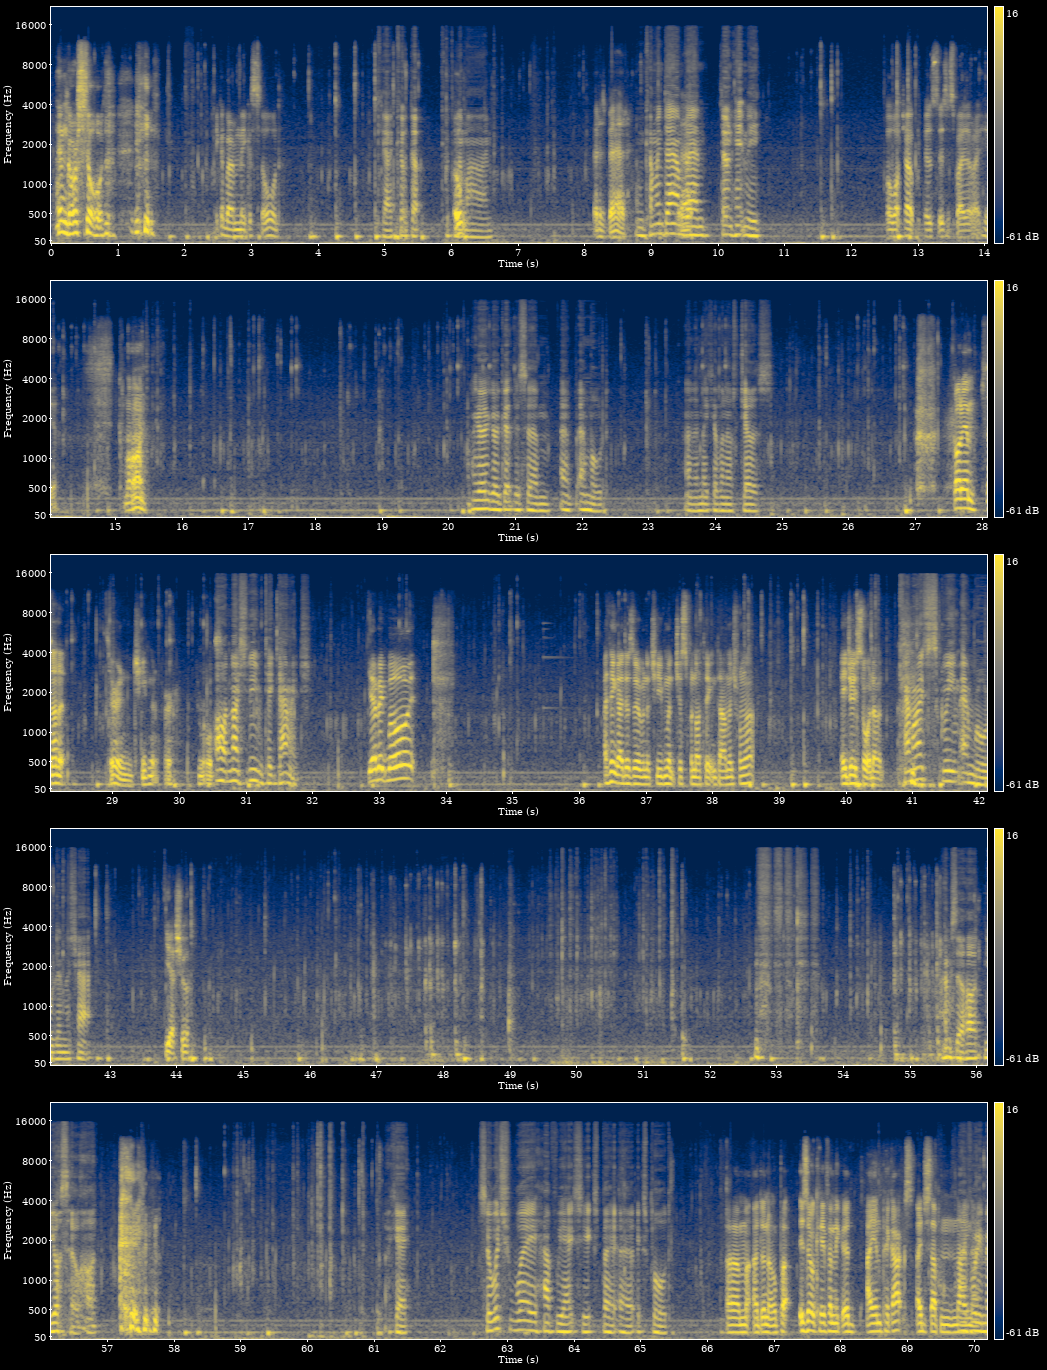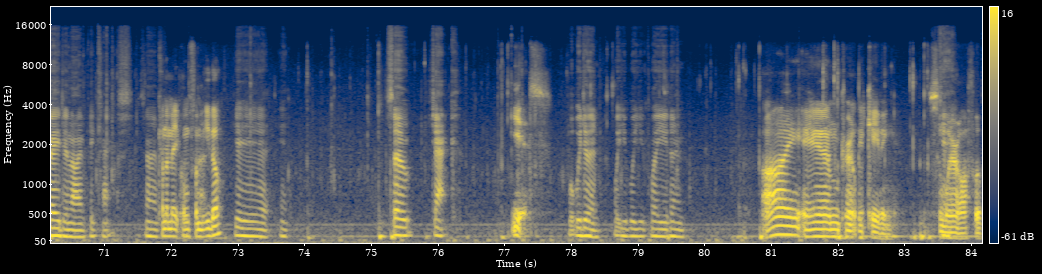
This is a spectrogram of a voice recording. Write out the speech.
I haven't got a sword. I think I better make a sword. Okay, I cooked up. Cooked Oh. up mine. That is bad. I'm coming down, Yeah. Ben. Don't hit me. Oh, watch out because there's a spider right here. Come on. I'm gonna go get this um em- emerald, and then make everyone else jealous. Got him. It's not a. Is there an achievement for emeralds? Oh, nice! You didn't even take damage. Yeah, big boy. I think I deserve an achievement just for not taking damage from that. AJ sorted out. Can I scream emerald in the chat? Yeah, sure. I'm so hard. You're so hard. Okay. So which way have we actually expa- uh, explored? um, I don't know, but is it okay if I make an iron pickaxe? I just have nine. I've already made an iron pickaxe. So- Can I make one for me though? Yeah, yeah, yeah, yeah. So, Jack, Yes. what we doing? What you, what you, what are you doing? I am currently caving somewhere off of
